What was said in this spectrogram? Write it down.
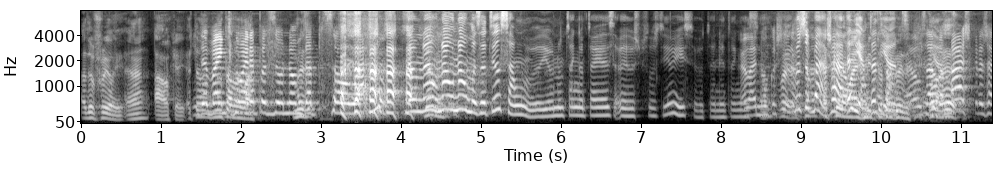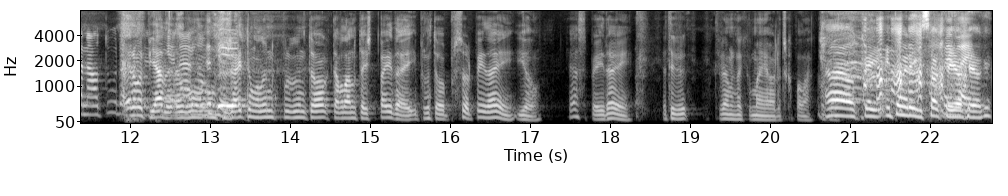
Ah, do Freely? Ah, ah ok. Então, Ainda bem que não lá. era para dizer o nome mas... da pessoa. não, não, não, não, mas atenção, eu não tenho até. As pessoas diziam isso, eu até nem tenho. Ela nunca Mas vá, vá, adiante, adiante. Ela usava não, máscara já na altura. Era uma piada. Um, um sujeito, um aluno que perguntou, que estava lá no texto Payday, e perguntou, professor, Payday? E eu, yes, Payday. Eu tive Tivemos naquilo meia hora, desculpa lá. Ah, ok. Então era isso, ok, ok, ok.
